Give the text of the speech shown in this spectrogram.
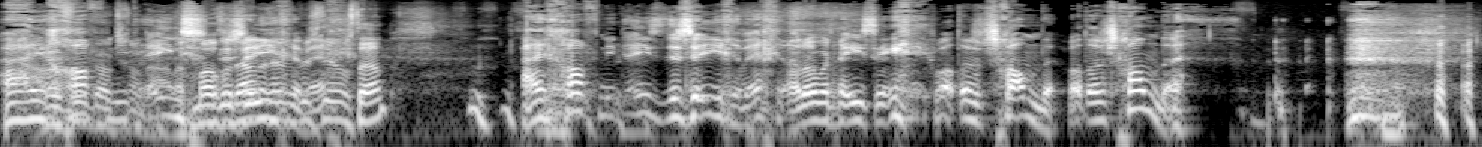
Hij gaf niet eens Mogen de zegen weg. stilstaan? Hij gaf niet eens de zegen weg aan Robert Geesink. Wat een schande, wat een schande.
